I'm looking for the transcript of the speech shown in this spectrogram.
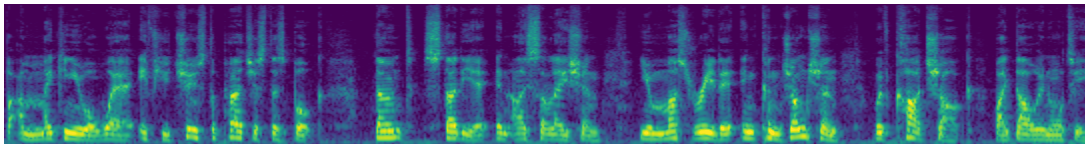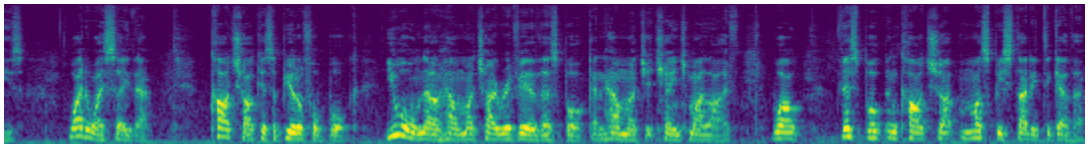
but I'm making you aware if you choose to purchase this book, don't study it in isolation. You must read it in conjunction with Card Shark by Darwin Ortiz. Why do I say that? Card Shark is a beautiful book. You all know how much I revere this book and how much it changed my life. Well, this book and Card Shark must be studied together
